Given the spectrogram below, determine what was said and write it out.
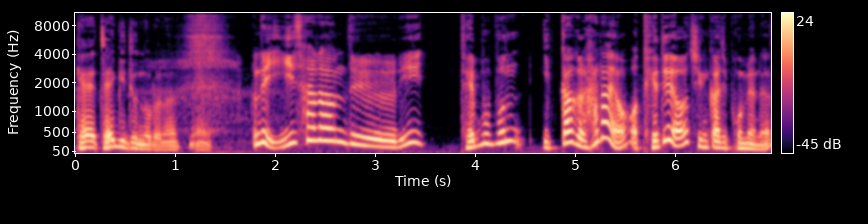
제, 제 기준으로는. 네. 근데 이 사람들이 대부분 입각을 하나요? 어떻게 돼요? 지금까지 보면은?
